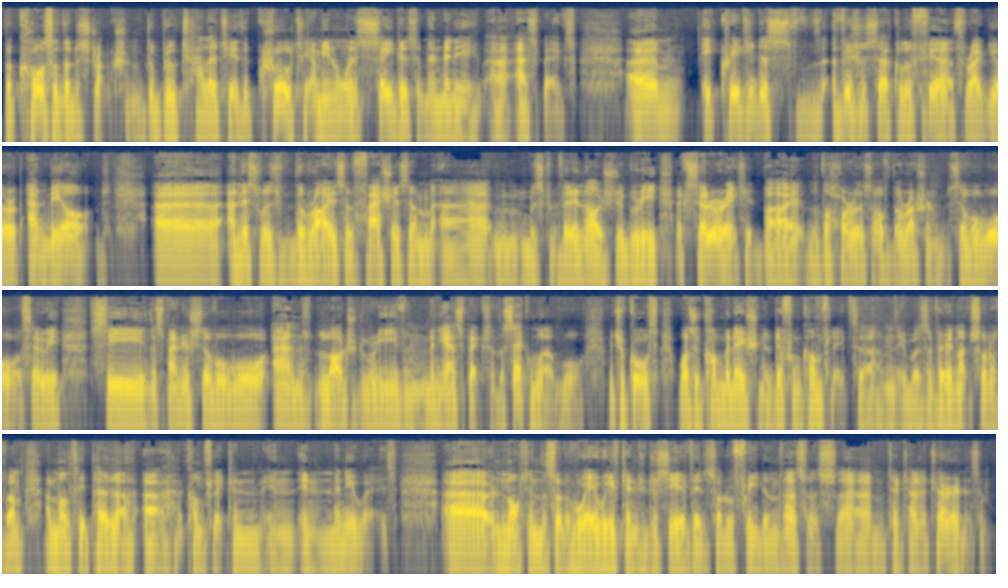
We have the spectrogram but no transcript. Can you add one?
because of the destruction, the brutality, the cruelty, I mean, almost sadism in many uh, aspects. Um, it created a, a vicious circle of fear throughout Europe and beyond. Uh, and this was the rise of fascism, uh, was to a very large degree accelerated by the, horrors of the Russian Civil War. So we see the Spanish Civil War and, large degree, even many aspects of the Second World War, which of course was a combination of different conflicts. Um, it was a very much sort of um, a multipolar uh, conflict in, in, in many ways, uh, not in the sort of way we've tended to see of it, sort of freedom versus um, totalitarianism.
